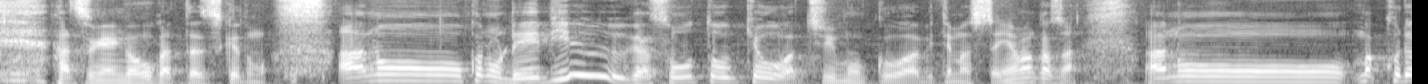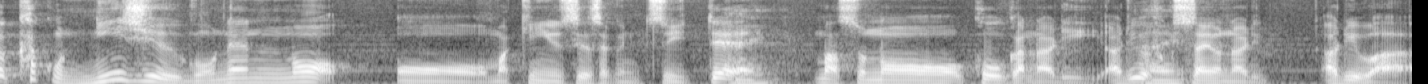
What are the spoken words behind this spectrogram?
発言が多かったですけども、あのー、このレビューが相当今日は注目を浴びてました。山川さん、あのー、まあ、これは過去25年のお、まあ、金融政策について、はい、まあ、その効果なりあるいは副作用なり、はい、あるいは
